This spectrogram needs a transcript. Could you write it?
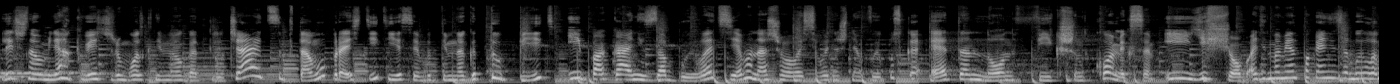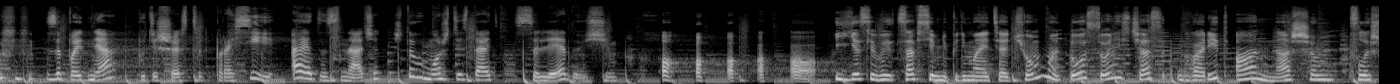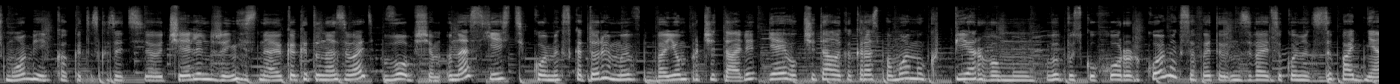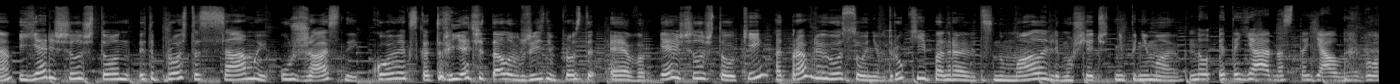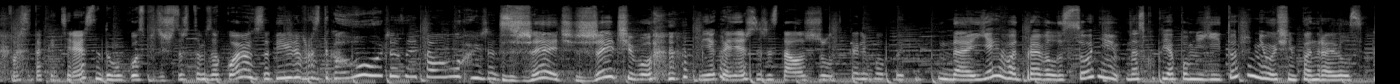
Лично у меня к вечеру мозг немного отключается, потому простите, если я буду немного тупить. И пока не забыла, тема нашего сегодняшнего выпуска — это нон-фикшн комиксы. И еще один момент, пока не забыла. Западня путешествует по России, а это значит, что вы можете стать следующим и если вы совсем не понимаете, о чем мы, то Соня сейчас говорит о нашем флешмобе, как это сказать, э, челлендже, не знаю, как это назвать. В общем, у нас есть комикс, который мы вдвоем прочитали. Я его читала как раз, по-моему, к первому выпуску хоррор-комиксов. Это называется комикс «Западня». И я решила, что он это просто самый ужасный комикс, который я читала в жизни просто ever. Я решила, что окей, отправлю его Соне в вдруг ей понравится. Ну, мало ли, может, я что-то не понимаю. Ну, это я настояла. Мне было просто так интересно. Думаю, господи, что же там за комикс? И Юля просто такая, ужас, это ужас. Сжечь, сжечь его. Мне, конечно же, стало жутко любопытно. Да, я его отправила Соне. Насколько я помню, ей тоже не очень понравился.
